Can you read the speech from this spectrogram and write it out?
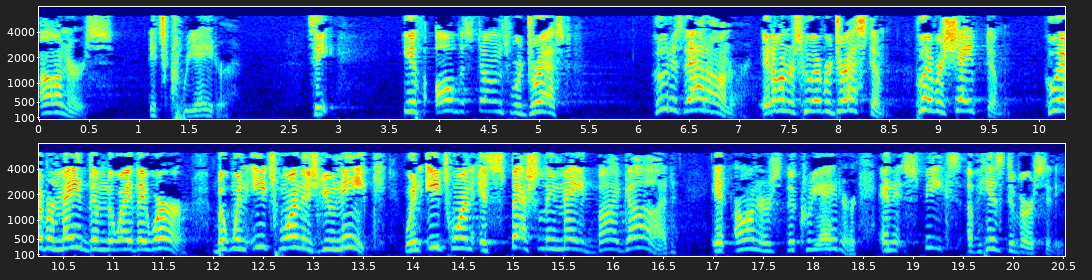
honors its creator. See, if all the stones were dressed, who does that honor? It honors whoever dressed them, whoever shaped them, whoever made them the way they were. But when each one is unique, when each one is specially made by God, it honors the Creator and it speaks of His diversity.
